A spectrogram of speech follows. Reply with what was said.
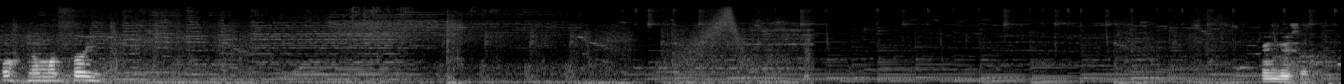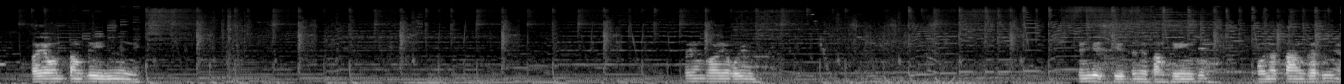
Oh, namatay. Ayun guys ah. Kaya kong tangkihin yun eh. Kayang kaya ko yun. Ayun guys, kita niya tangkihin ko. Ako na tanker niya.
